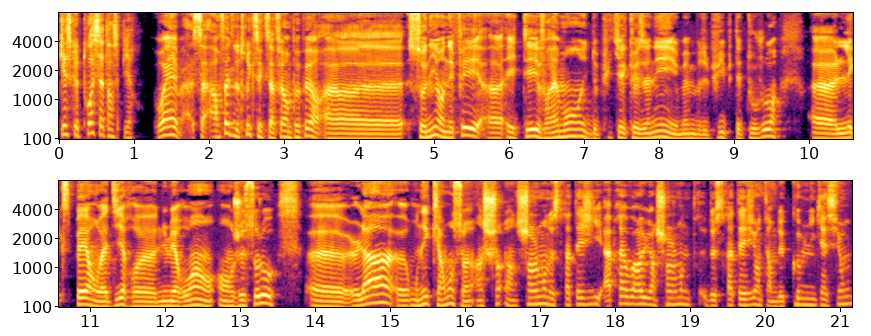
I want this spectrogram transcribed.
Qu'est-ce que toi ça t'inspire? Ouais, bah, en fait, le truc, c'est que ça fait un peu peur. Sony, en effet, était vraiment, depuis quelques années, et même depuis peut-être toujours, euh, l'expert, on va dire, euh, numéro un en, jeu solo. Euh, là, euh, on est clairement sur un, changement de stratégie. Après avoir eu un changement de, stratégie en termes de communication,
